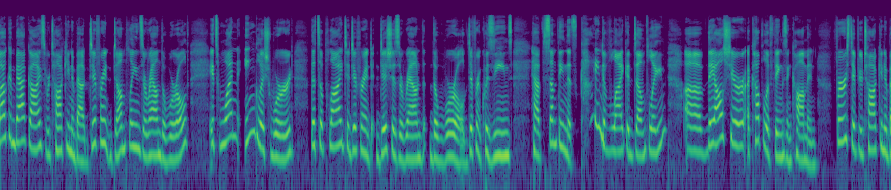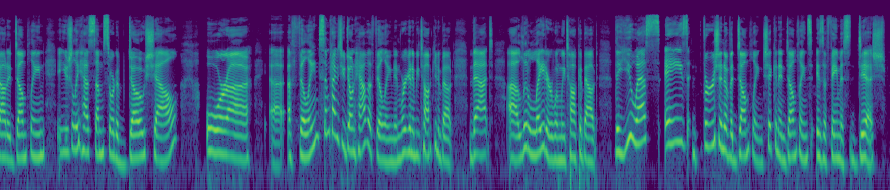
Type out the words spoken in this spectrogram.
Welcome back, guys. We're talking about different dumplings around the world. It's one English word that's applied to different dishes around the world. Different cuisines have something that's kind of like a dumpling. Uh, they all share a couple of things in common. First, if you're talking about a dumpling, it usually has some sort of dough shell or uh, uh, a filling. Sometimes you don't have a filling, and we're going to be talking about that uh, a little later when we talk about the USA's version of a dumpling. Chicken and dumplings is a famous dish.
